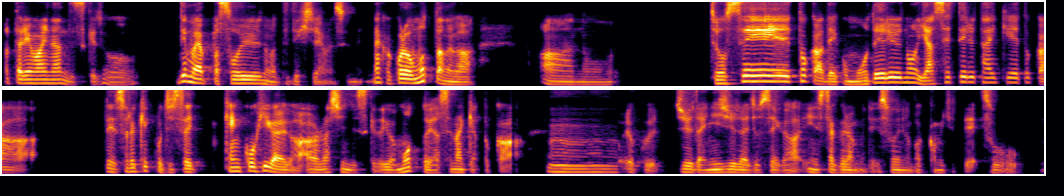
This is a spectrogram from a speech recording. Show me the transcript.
当たり前なんですけど、でもやっぱそういうのが出てきちゃいますよね。なんかこれ思ったのが、あの、女性とかでこうモデルの痩せてる体型とかで、それ結構実際健康被害があるらしいんですけど、要はもっと痩せなきゃとか、うーん。よく10代、20代女性がインスタグラムでそういうのばっか見てて、そう、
